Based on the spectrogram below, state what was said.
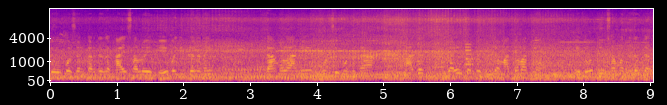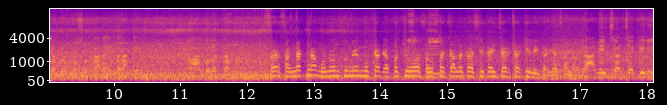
ते उपोषण करण्याचं काय चालू आहे ते बघितलेलं नाही. त्यामुळं आम्ही पुढची भूमिका आजच जाहीर करतो तुमच्या माध्यमातून. की दोन दिवसामध्ये जर त्याचा प्रश्न सुटला नाही तर आम्ही आंदोलन करणार. सर संघटना म्हणून तुम्ही मुख्याध्यापक किंवा संस्थाचालकाशी काही चर्चा केली का या संदर्भात? आम्ही चर्चा केली.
